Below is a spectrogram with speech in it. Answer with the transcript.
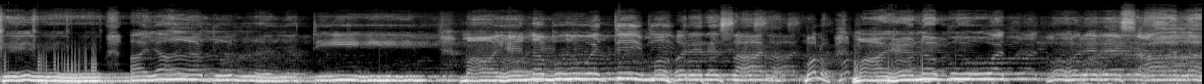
কেউ আয়াদুল ইয়তীম? মাহে নবুয়তি মোহর রসালা। বলো, মাহে নবুয়ত মোহর রসালা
